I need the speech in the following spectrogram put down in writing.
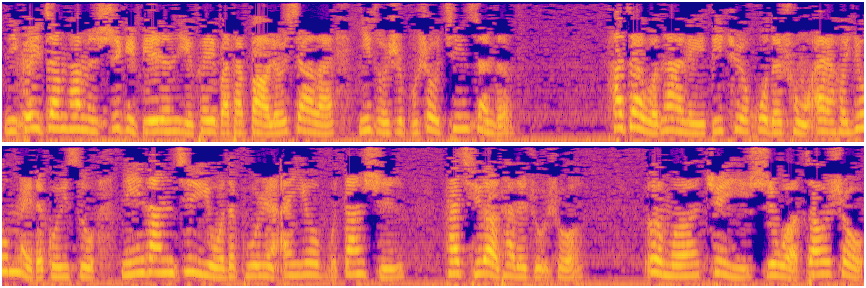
你可以将他们施给别人，也可以把它保留下来。你总是不受清算的。他在我那里的确获得宠爱和优美的归宿。你应当记忆我的仆人安优卜。当时他祈祷他的主说：“恶魔却已使我遭受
